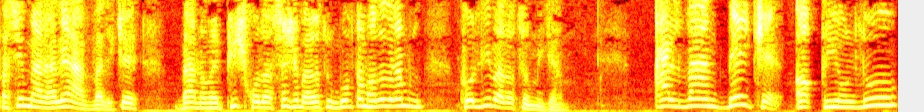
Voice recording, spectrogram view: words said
پس این مرحله اولی که برنامه پیش خلاصش براتون گفتم. حالا دارم کلی براتون میگم. الوند بیک آقیونلو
